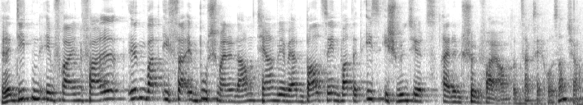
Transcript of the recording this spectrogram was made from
Renditen im freien Fall. Irgendwas ist da im Busch, meine Damen und Herren. Wir werden bald sehen, was das ist. Ich wünsche jetzt einen schönen Feierabend und sage Servus Ciao.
